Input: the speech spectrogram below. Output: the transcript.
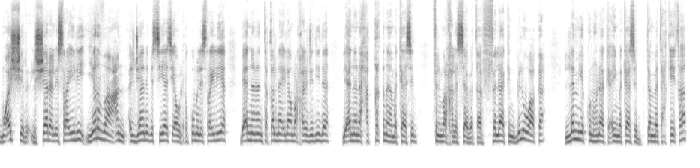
مؤشر للشارع الإسرائيلي يرضى عن الجانب السياسي أو الحكومة الإسرائيلية بأننا انتقلنا إلى مرحلة جديدة لأننا حققنا مكاسب في المرحلة السابقة فلكن بالواقع لم يكن هناك أي مكاسب تم تحقيقها.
